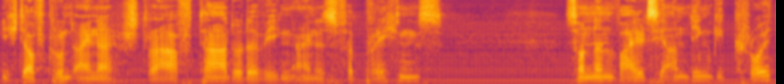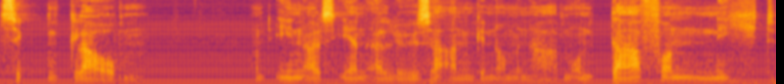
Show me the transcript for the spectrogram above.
nicht aufgrund einer Straftat oder wegen eines Verbrechens, sondern weil sie an den Gekreuzigten glauben und ihn als ihren Erlöser angenommen haben und davon nicht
